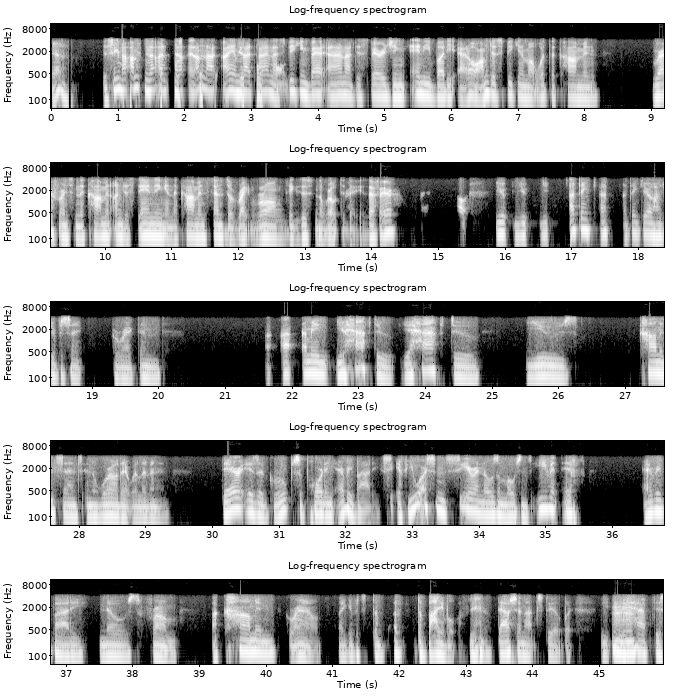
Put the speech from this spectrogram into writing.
Yeah. It seems I'm not, and I'm not. I am not. I'm not speaking bad, and I'm not disparaging anybody at all. I'm just speaking about what the common reference and the common understanding and the common sense of right and wrong that exists in the world today. Is that fair? Oh, you, you, you I think, I, I think you're 100 percent correct, and I, I, I mean, you have to, you have to use common sense in the world that we're living in there is a group supporting everybody. See, if you are sincere in those emotions, even if everybody knows from a common ground, like if it's the uh, the Bible, thou shalt not steal, but you, mm-hmm. you have this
